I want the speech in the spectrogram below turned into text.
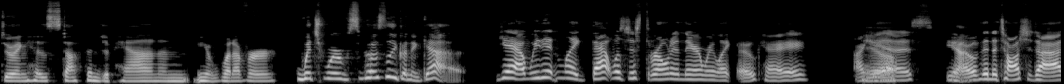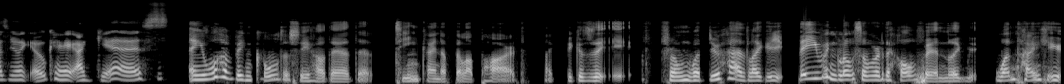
doing his stuff in Japan and you know whatever, which we're supposedly going to get. Yeah, we didn't like that was just thrown in there and we're like, okay, I Yeah. guess. You Yeah. know, then Natasha dies and you're like, okay, I guess. and it would have been cool to see how the the team kind of fell apart like because it, it- from what you had like they even gloss over the whole thing like one time he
